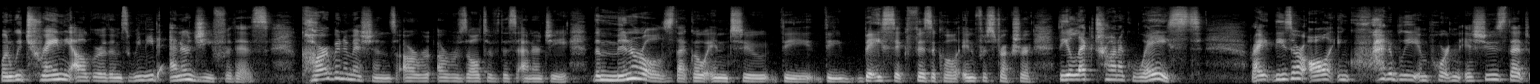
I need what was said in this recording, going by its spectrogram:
When we train the algorithms we need energy for this. Carbon emissions are a result of this energy. The minerals that go into the the basic physical infrastructure the electronic waste right? These are all incredibly important issues that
